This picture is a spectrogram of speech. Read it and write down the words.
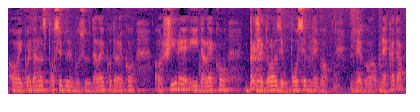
ovaj, koje danas posjedujemo su daleko, daleko šire i daleko brže dolaze u posed nego, nego nekada.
